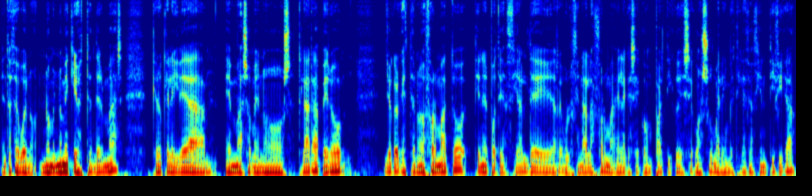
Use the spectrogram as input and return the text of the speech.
Entonces, bueno, no, no me quiero extender más, creo que la idea es más o menos clara, pero yo creo que este nuevo formato tiene el potencial de revolucionar la forma en la que se comparte y se consume la investigación científica,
